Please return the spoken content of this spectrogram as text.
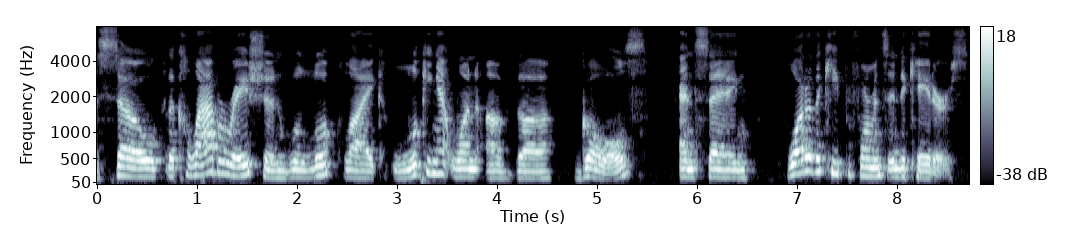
So the collaboration will look like looking at one of the goals and saying, what are the key performance indicators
